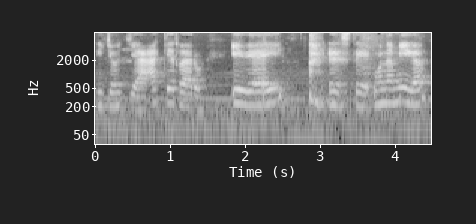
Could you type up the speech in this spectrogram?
Y yo, ya, qué raro. Y de ahí, este, una amiga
